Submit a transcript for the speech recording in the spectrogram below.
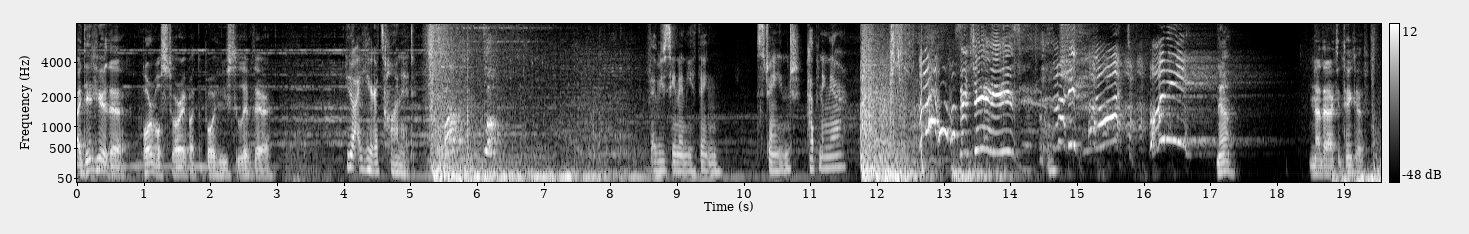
I did hear the horrible story about the boy who used to live there. You know, I hear it's haunted. Have you seen anything strange happening there? Say cheese! That is not funny! No. Not that I can think of.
